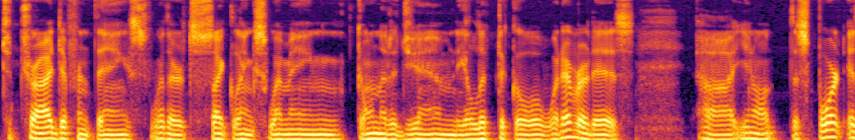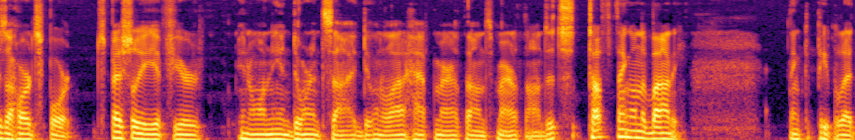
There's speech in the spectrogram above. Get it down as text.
to try different things, whether it's cycling, swimming, going to the gym, the elliptical, whatever it is. Uh, you know, the sport is a hard sport, especially if you're, you know, on the endurance side, doing a lot of half marathons, marathons. It's a tough thing on the body. I think the people that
